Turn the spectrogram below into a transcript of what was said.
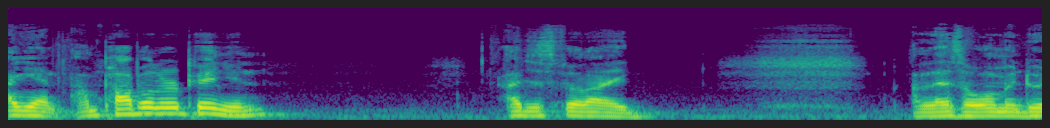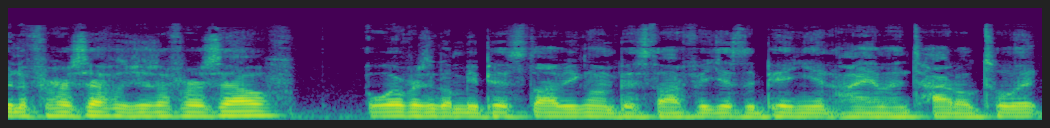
again, unpopular opinion. I just feel like unless a woman doing it for herself or just for herself, whoever's gonna be pissed off, you're gonna be pissed off. It's just opinion. I am entitled to it.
